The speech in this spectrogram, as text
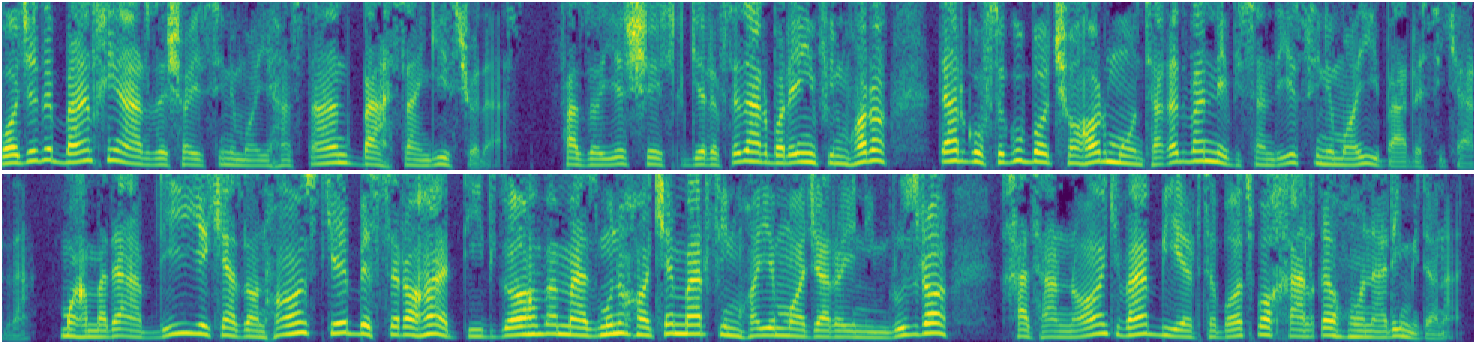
واجد برخی ارزش های سینمایی هستند بحثانگیز شده است. فضایی شکل گرفته درباره این فیلم ها را در گفتگو با چهار منتقد و نویسنده سینمایی بررسی کردم. محمد عبدی یکی از آنهاست که به سراحت دیدگاه و مضمون حاکم بر فیلم های ماجرای نیمروز را خطرناک و بی ارتباط با خلق هنری می‌داند.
